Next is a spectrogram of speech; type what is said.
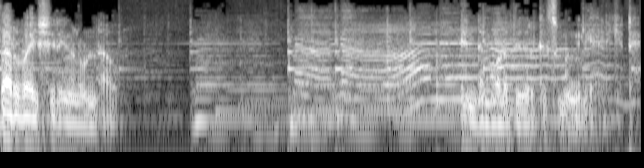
സർവൈശ്വര്യങ്ങൾ ഉണ്ടാവും എന്റെ മോളെ ദീർഘ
